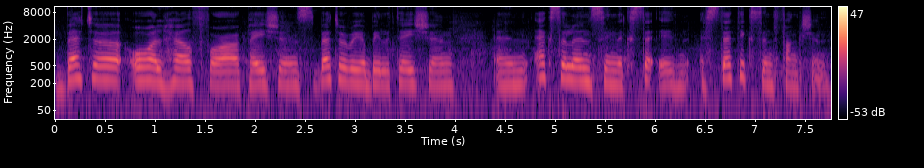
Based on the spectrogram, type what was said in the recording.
better oral health for our patients, better rehabilitation, and excellence in, in aesthetics and function.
